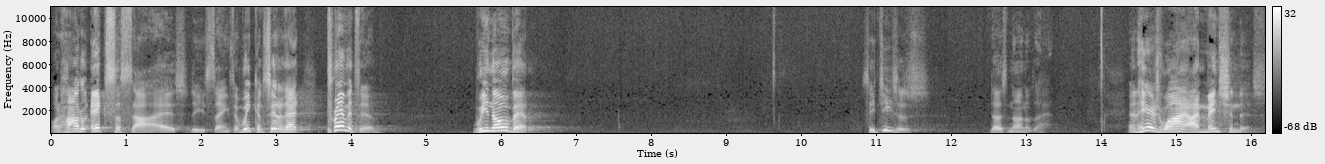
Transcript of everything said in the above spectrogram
on how to exercise these things. And we consider that primitive. We know better. See, Jesus does none of that. And here's why I mention this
